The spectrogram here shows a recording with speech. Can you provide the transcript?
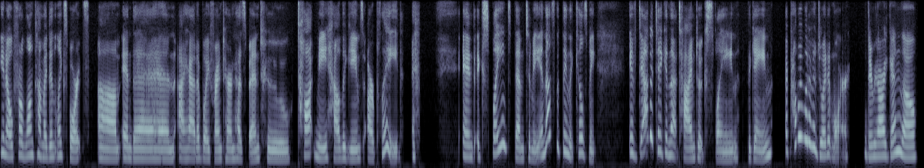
you know, for a long time I didn't like sports. Um, and then I had a boyfriend turned husband who taught me how the games are played and explained them to me. And that's the thing that kills me. If dad had taken that time to explain the game, I probably would have enjoyed it more. There we are again, though.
